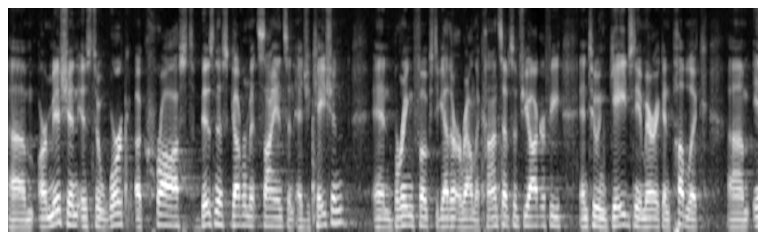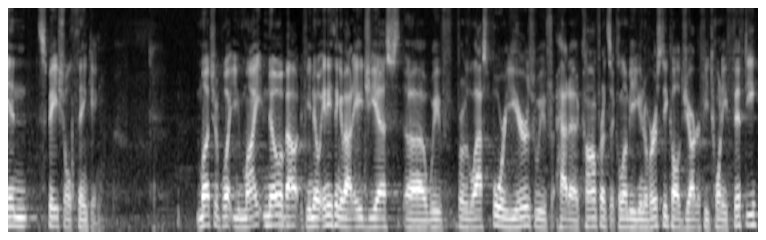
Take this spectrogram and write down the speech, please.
Um, our mission is to work across business, government, science, and education and bring folks together around the concepts of geography and to engage the American public um, in spatial thinking. Much of what you might know about, if you know anything about AGS, uh, we've, for the last four years, we've had a conference at Columbia University called Geography 2050.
